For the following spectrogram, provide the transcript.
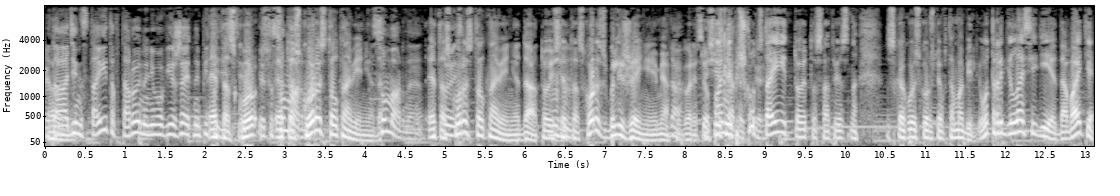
Это А. один стоит, а второй на него въезжает на 50. Это, скор- это суммарно. скорость столкновения. да. Суммарная. Это То есть- скорость столкновения, да. То есть это скорость сближения, мягко Да, говоря. То есть если пешеход теперь. стоит, то это, соответственно, с какой скоростью автомобиль. И вот родилась идея, давайте,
